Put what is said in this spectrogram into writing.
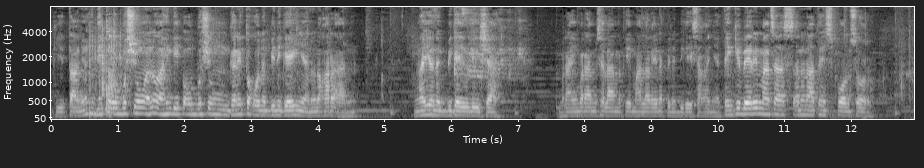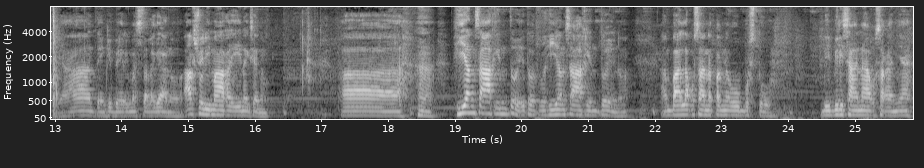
Kita nyo, hindi pa ubos yung ano, ah, hindi pa ubos yung ganito ko na binigay niya no nakaraan. Ngayon nagbigay uli siya. Maraming maraming salamat kay Mahal Arena pinabigay sa kanya. Thank you very much as ano natin sponsor. Yan, thank you very much talaga no. Actually mga kainags ano. Ah, hiyang sa akin to eh. Ito, to, hiyang sa akin to eh no. Ang bala ko sana pag naubos to, bibili sana ako sa kanya.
